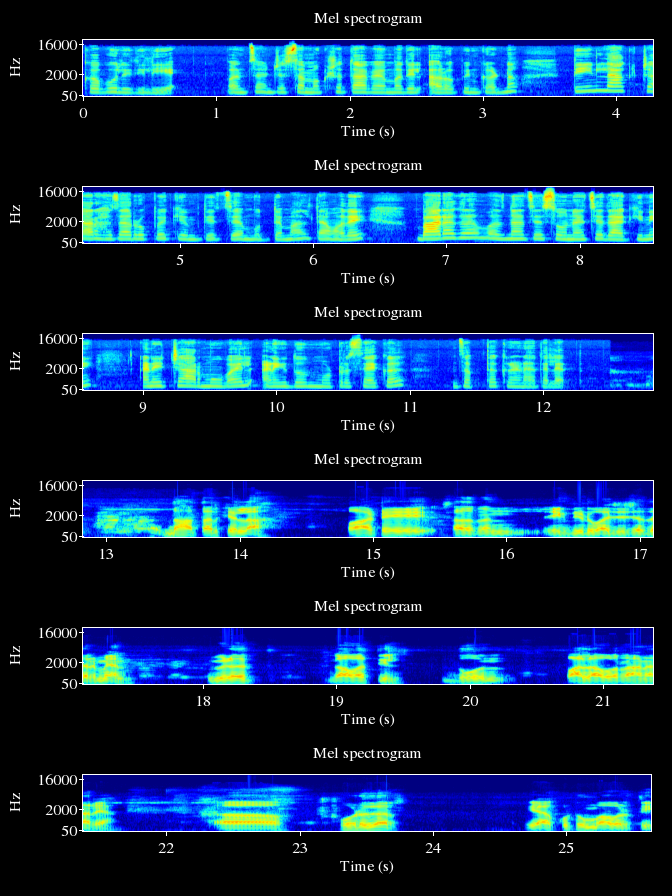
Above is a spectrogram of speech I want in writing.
कबुली दिली आहे. पंचांच्या समक्ष ताब्यामधील आरोपींकडनं तीन लाख चार हजार रुपये किमतीचे मुद्देमाल त्यामध्ये बारा ग्रॅम वजनाचे सोन्याचे दागिने आणि चार मोबाईल आणि दोन मोटरसायकल जप्त करण्यात आल्यात. दहा तारखेला पहाटे साधारण एक दीड वाजेच्या दरम्यान विळद गावातील दोन पालावर राहणाऱ्या होडगर या कुटुंबावरती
